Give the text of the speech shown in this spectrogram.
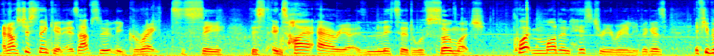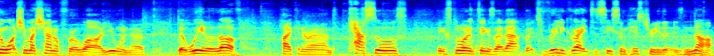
and I was just thinking, it's absolutely great to see this entire area is littered with so much quite modern history really, because if you've been watching my channel for a while, you will know that we love hiking around castles, exploring things like that, but it's really great to see some history that is not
